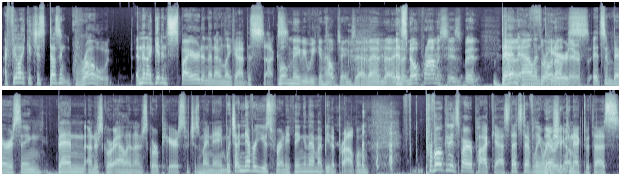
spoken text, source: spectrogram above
I feel like it just doesn't grow, and then I get inspired, and then I'm like, ah, this sucks. Well, maybe we can help change that. I'm, uh, It's- no promises, but ben uh, Allen throw it out Pierce. It's embarrassing. Ben underscore Allen underscore Pierce, which is my name, which I never use for anything, and that might be the problem. Provoke and Inspire podcast. That's definitely where There you should go. connect with us.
